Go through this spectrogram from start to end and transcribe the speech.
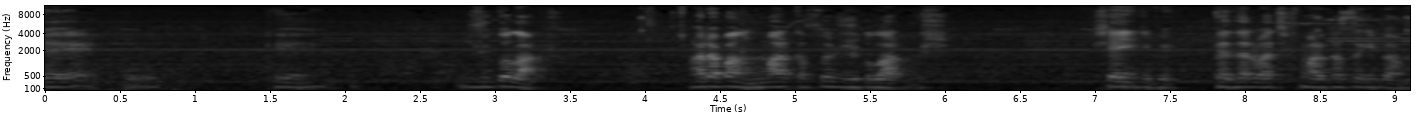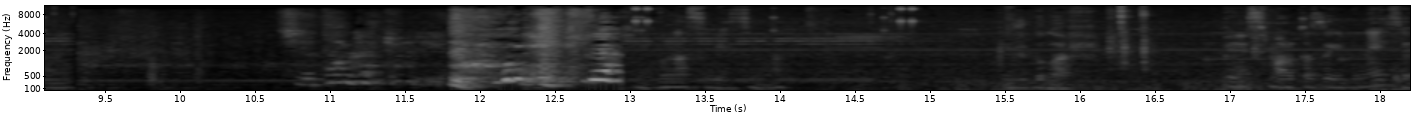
J U G Jugular Arabanın markası Jugular'mış. Şey gibi, prezervatif markası gibi ama. Şeytan bu nasıl bir isim lan? Jugular. Penis markası gibi neyse.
